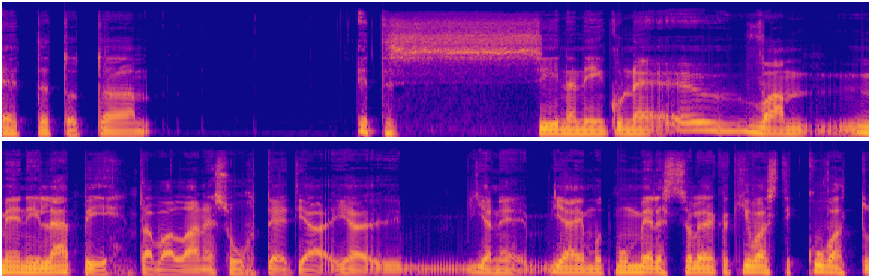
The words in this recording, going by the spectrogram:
että, tota, että siinä niin kuin ne vaan meni läpi tavallaan ne suhteet ja, ja, ja ne jäi, mutta mun mielestä se oli aika kivasti kuvattu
